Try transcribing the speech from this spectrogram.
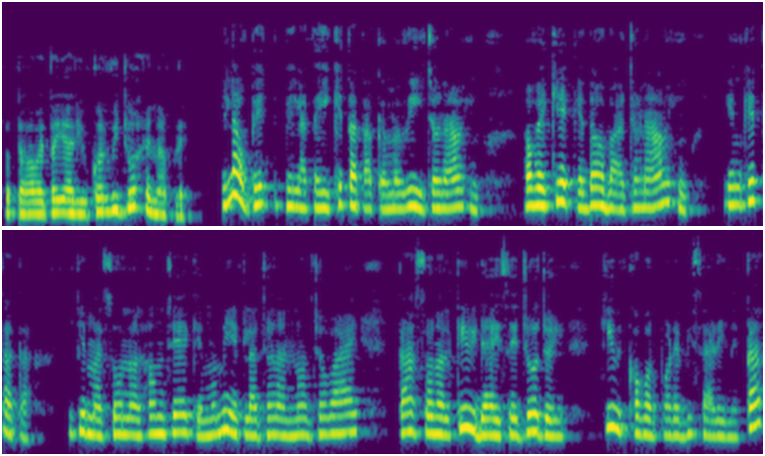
તો તો હવે તૈયારીઓ કરવી જોઈએ ને આપણે. પેલા બે પેલા તો એ કહેતા હતા કે અમે વીસ જણા આવ્યું હવે કે કે દસ બાર જણા આવ્યું એમ કહેતા હતા કે મારે સોનલ સમજે કે મમ્મી એટલા જણા ન જવાય. કાં સોનલ કેવી ડાય છે જોજો ઈ કેવી ખબર પડે બિસાડીને. કાં?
